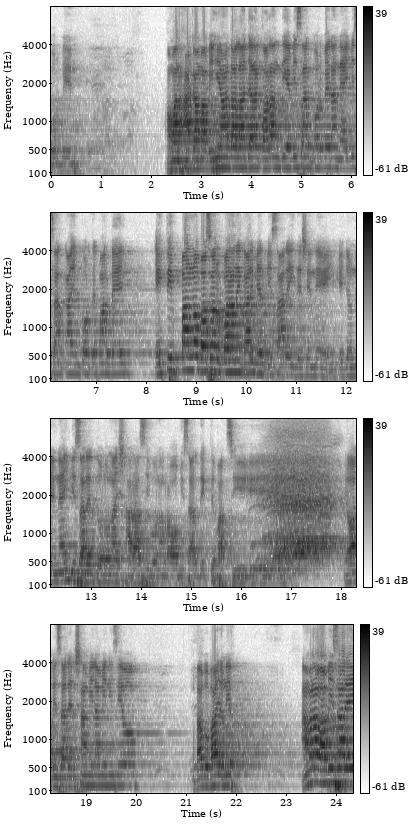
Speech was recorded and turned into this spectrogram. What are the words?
করবেন। আমার হাকামা বিহি আদালা, যারা কোরআন দিয়ে বিচার করবে, এরা ন্যায় বিচার কায়েম করতে পারবে। এই তিপ্পান্ন বছর কোরআনে কারিমের বিচার এই দেশে নেই। এই জন্য ন্যায় বিচারের তুলনায় সারা জীবন আমরা অবিচার দেখতে পাচ্ছি। অবিচারের সামিল আমি নিজেও। বাবু ভাই আমরা অবিচারে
